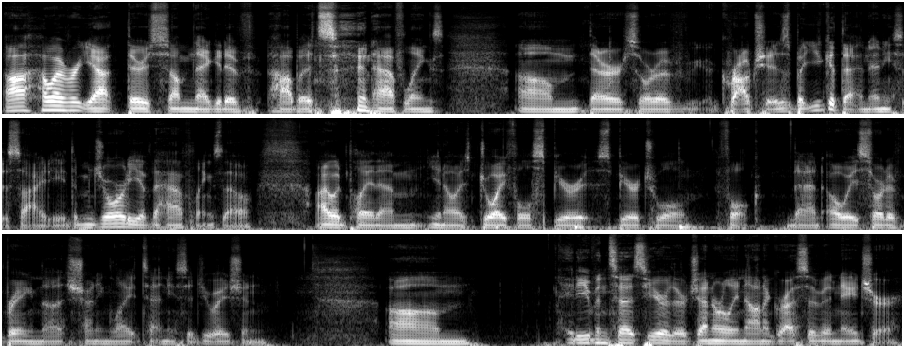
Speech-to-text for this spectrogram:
Uh, however, yeah, there's some negative hobbits and halflings um, that are sort of grouches, but you get that in any society. The majority of the halflings, though, I would play them, you know, as joyful, spirit, spiritual folk that always sort of bring the shining light to any situation. Um, it even says here they're generally non-aggressive in nature,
